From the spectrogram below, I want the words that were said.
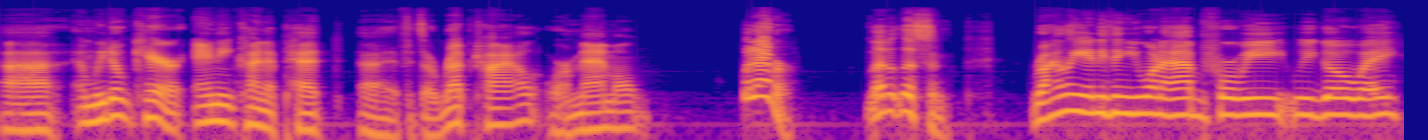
Uh, and we don't care any kind of pet, uh, if it's a reptile or a mammal, whatever. Let it listen. Riley, anything you want to add before we, we go away?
